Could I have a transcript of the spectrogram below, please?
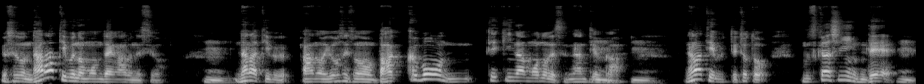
要するにナラティブの問題があるんですよ。うんナラティブ。あの、要するにそのバックボーン的なものですね。なんていうか。うんナラティブってちょっと難しいんで、うん。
